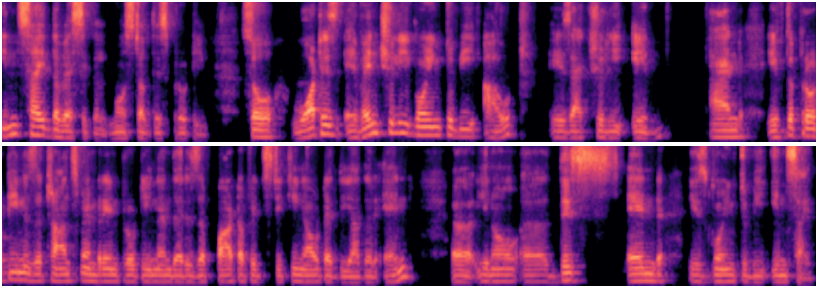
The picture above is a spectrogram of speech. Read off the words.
inside the vesicle, most of this protein. So what is eventually going to be out is actually in. And if the protein is a transmembrane protein and there is a part of it sticking out at the other end, uh, you know, uh, this end is going to be inside,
